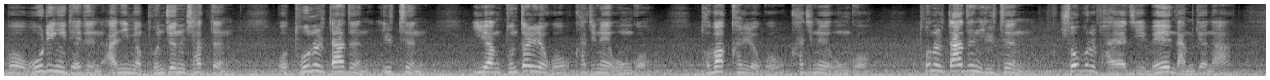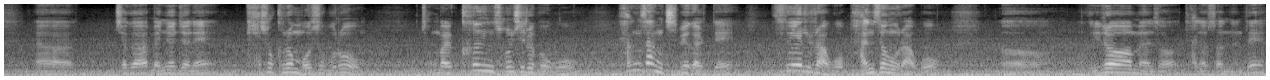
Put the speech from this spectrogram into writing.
뭐 오링이 되든 아니면 본전을 찾든 뭐 돈을 따든 잃든 이왕 돈 따려고 카지노에 온 거, 도박하려고 카지노에 온 거, 돈을 따든 잃든 쇼부를 봐야지 왜 남겨놔? 어, 제가 몇 년 전에 계속 그런 모습으로 정말 큰 손실을 보고 항상 집에 갈 때 후회를 하고 반성을 하고 어, 이러면서 다녔었는데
